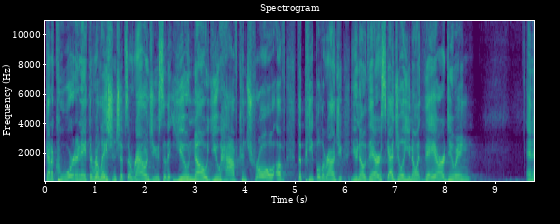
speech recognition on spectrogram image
kind of coordinate the relationships around you so that you know you have control of the people around you. You know their schedule, you know what they are doing. And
